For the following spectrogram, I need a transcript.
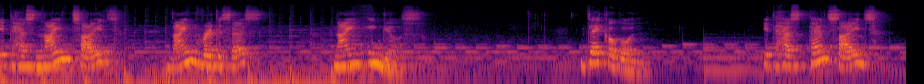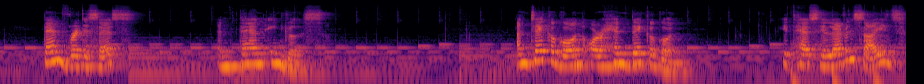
It has 9 sides, 9 vertices, 9 angles. Decagon. It has 10 sides, 10 vertices, and 10 angles. Undecagon or hendecagon. It has 11 sides,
